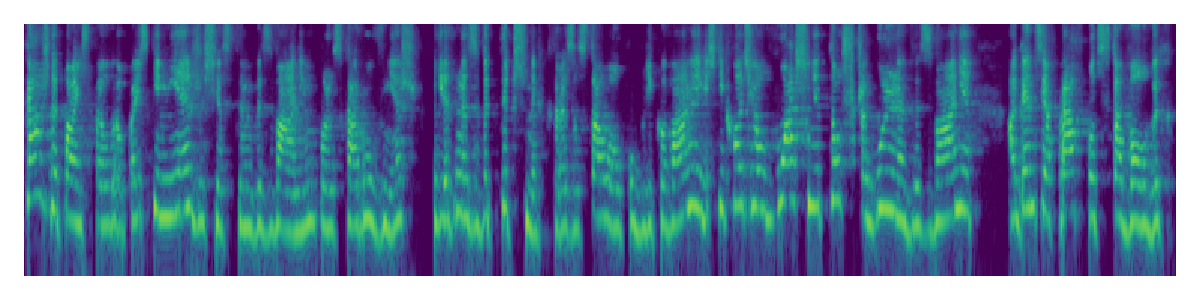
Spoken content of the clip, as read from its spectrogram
Każde państwo europejskie mierzy się z tym wyzwaniem, Polska również. Jedne z wytycznych, które zostało opublikowane, jeśli chodzi o właśnie to szczególne wyzwanie, Agencja Praw Podstawowych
